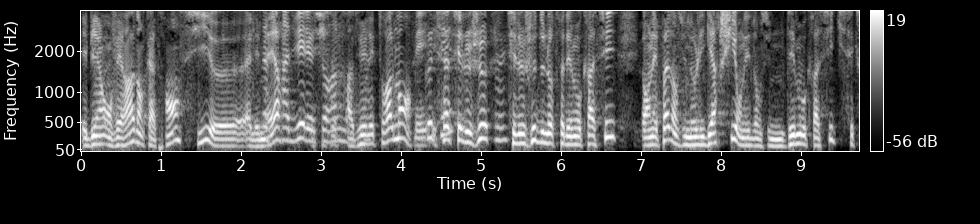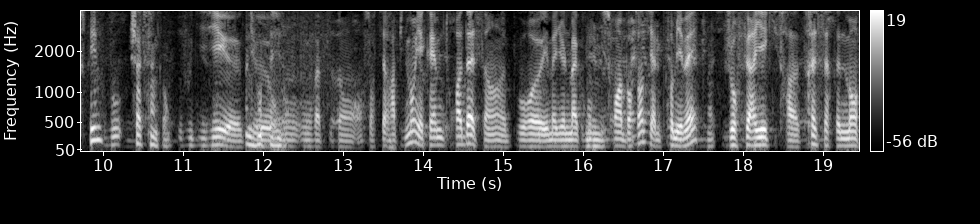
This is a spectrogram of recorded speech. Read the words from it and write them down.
eh bien, on verra dans quatre ans si elle émerge, et si ça se traduit électoralement. Mais et ça, c'est le jeu, c'est le jeu de notre démocratie. On n'est pas dans une oligarchie, on est dans une démocratie qui s'exprime chaque cinq ans. Vous disiez qu'on on, va peut-être en sortir rapidement. Il y a quand même trois dates hein, pour Emmanuel Macron qui seront importantes. Il y a le 1er mai, jour férié qui sera très certainement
